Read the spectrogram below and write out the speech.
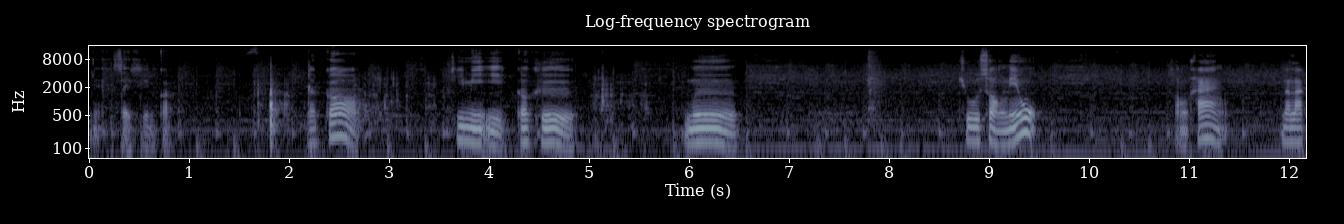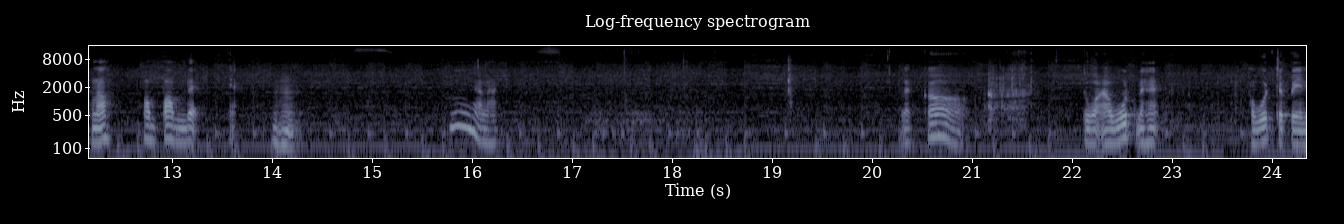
เนี่ยใส่คืนก่อน แล้วก็ที่มีอีกก็คือ มือ ชูสองนิ้วสองข้าง น่ารักเนาะป้อมๆด้วยเนี่ยอื้อหือนี่น่ารัก แล้วก็ตัวอาวุธนะฮะ อาวุธจะเป็น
